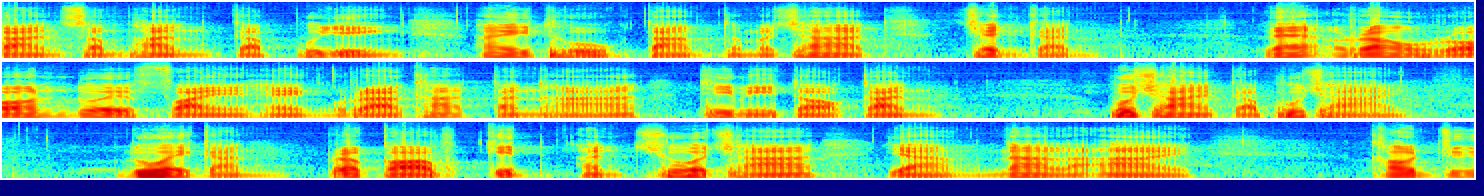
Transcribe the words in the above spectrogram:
การสัมพันธ์กับผู้หญิงให้ถูกตามธรรมชาติ เช่นกัน และเร่าร้อนด้วยไฟแห่งราคะตัณหาที่มีต่อกัน ผู้ชายกับผู้ชาย ด้วยกันประกอบกิจอันชั่วช้าอย่างน่าละอาย เขาจึง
